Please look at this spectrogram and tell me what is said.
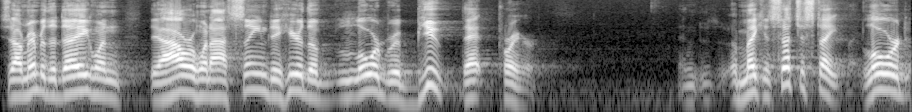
He said, I remember the day when the hour when I seemed to hear the Lord rebuke that prayer. And uh, making such a statement Lord,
